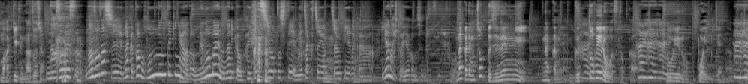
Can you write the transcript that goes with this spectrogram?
まあ、はっきり言って謎じゃん。謎です。謎だしなんか多分本人的にはうん多分目の前の何かを解決しようとして めちゃくちゃやっちゃう系だから、嫌な人は嫌かもしれないですね。なんかでもちょっと事前になんかねグッドフェローズとか、はい。はいはい。そういうのっぽいみたいなこと言わ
